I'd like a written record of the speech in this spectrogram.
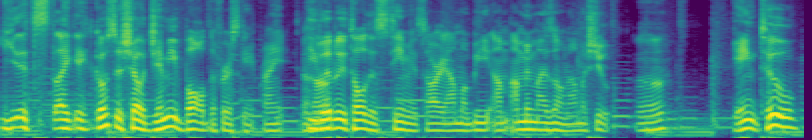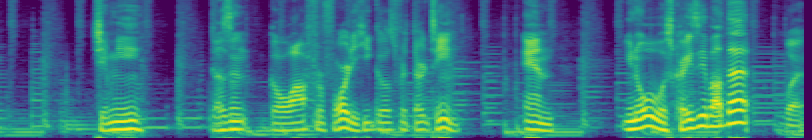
it's like it goes to show Jimmy balled the first game, right? He Uh-huh. literally told his teammates, "Sorry, I'm gonna be, I'm, I'm in my zone. I'm gonna shoot." Uh huh. Game two, Jimmy doesn't go off for 40. He goes for 13, and you know what was crazy about that? What?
